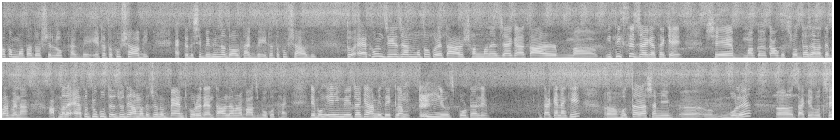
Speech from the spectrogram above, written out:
রকম মতাদর্শের লোক থাকবে, এটা তো খুব স্বাভাবিক। একটা দেশে বিভিন্ন দল থাকবে, এটা তো খুব স্বাভাবিক। তো এখন যে যার মতো করে তার সম্মানের জায়গা, তার ইথিক্সের জায়গা থেকে সে কাউকে শ্রদ্ধা জানাতে পারবে না। আপনারা এতটুকুতে যদি আমাদের জন্য ব্যান্ড করে দেন, তাহলে আমরা বাঁচবো কোথায়? এবং এই মেয়েটাকে আমি দেখলাম নিউজ পোর্টালে, তাকে নাকি হত্যার আসামি বলে তাকে হচ্ছে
